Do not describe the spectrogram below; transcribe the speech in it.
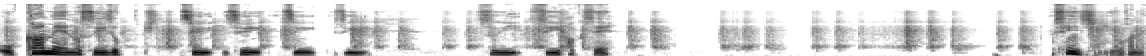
オカメの水族、水、水、水、水、水、水剥製戦士わかんない。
